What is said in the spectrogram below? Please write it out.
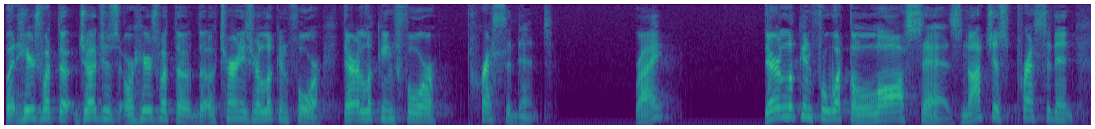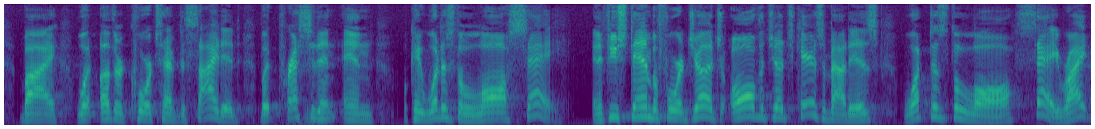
but here's what the judges or here's what the, the attorneys are looking for they're looking for precedent, right? They're looking for what the law says, not just precedent by what other courts have decided, but precedent and, okay, what does the law say? And if you stand before a judge, all the judge cares about is what does the law say, right?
